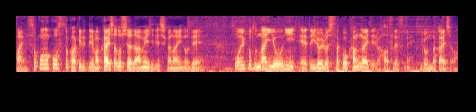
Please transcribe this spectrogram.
はい、そこのコストかけるって、まあ、会社としてはダメージでしかないので、そういうことないように、え、ー、と、いろいろ施策を考えているはずですね。いろんな会社は。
